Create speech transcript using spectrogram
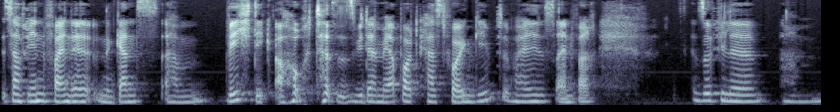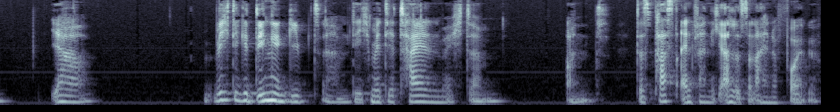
ist auf jeden Fall eine, eine ganz ähm, wichtig auch, dass es wieder mehr Podcast-Folgen gibt, weil es einfach so viele ähm, ja wichtige Dinge gibt, ähm, die ich mit dir teilen möchte. Und das passt einfach nicht alles in eine Folge.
